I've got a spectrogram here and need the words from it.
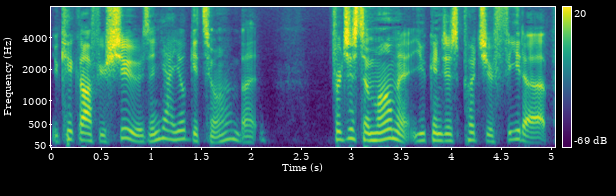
You kick off your shoes, and yeah, you'll get to them, but for just a moment, you can just put your feet up.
